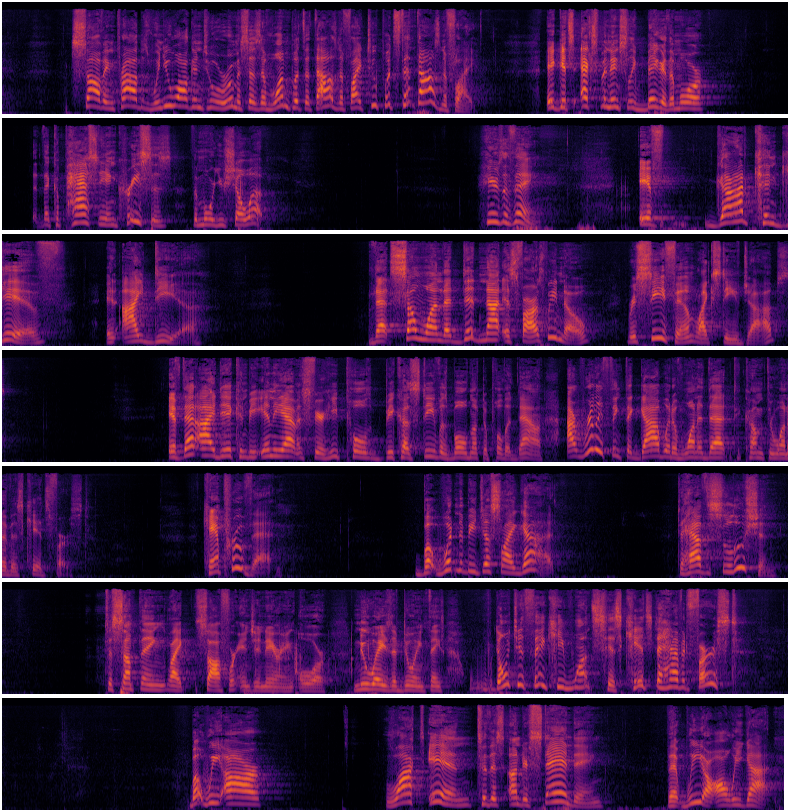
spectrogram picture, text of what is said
solving problems. When you walk into a room, it says if one puts a thousand to flight, two puts 10,000 to flight. It gets exponentially bigger the more the capacity increases, the more you show up. Here's the thing if God can give an idea that someone that did not, as far as we know, receive him, like Steve Jobs, if that idea can be in the atmosphere he pulled because Steve was bold enough to pull it down, I really think that God would have wanted that to come through one of his kids first. Can't prove that. But wouldn't it be just like God to have the solution to something like software engineering or new ways of doing things? Don't you think he wants his kids to have it first? But we are locked in to this understanding that we are all we got.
